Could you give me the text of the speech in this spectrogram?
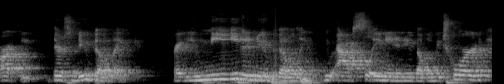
are there's a new building, right? You need a new building. You absolutely need a new building. We toured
